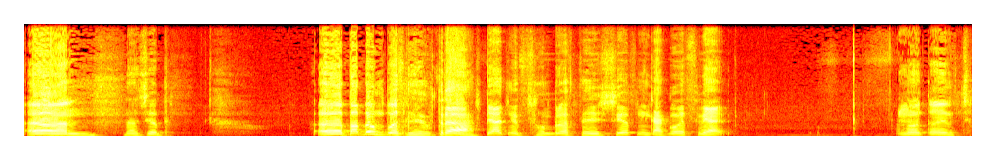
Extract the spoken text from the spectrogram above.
э, значит, э, потом после утра, в пятницу он просто исчез, никакой связи. Ну, то есть,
